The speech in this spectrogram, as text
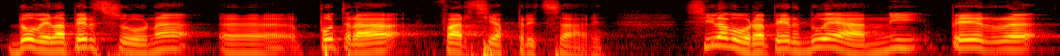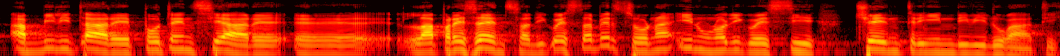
dove la persona eh, potrà farsi apprezzare. Si lavora per due anni per abilitare e potenziare eh, la presenza di questa persona in uno di questi centri individuati.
